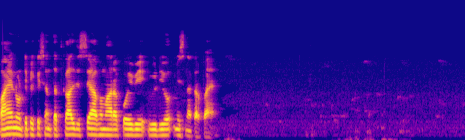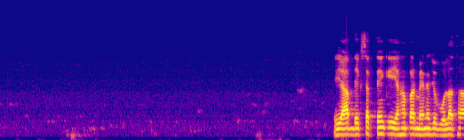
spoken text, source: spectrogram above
पाएँ नोटिफिकेशन तत्काल जिससे आप हमारा कोई भी वीडियो मिस ना कर पाएँ। ये आप देख सकते हैं कि यहाँ पर मैंने जो बोला था,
